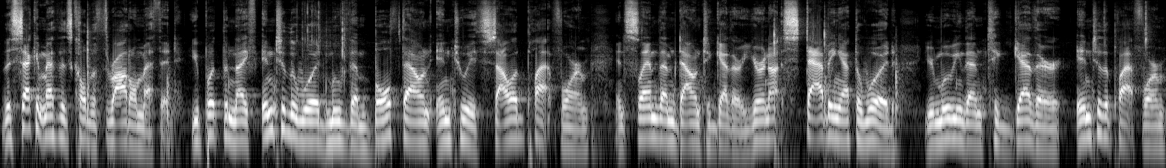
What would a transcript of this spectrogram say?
The second method is called the throttle method. You put the knife into the wood, move them both down into a solid platform, and slam them down together. You're not stabbing at the wood, you're moving them together into the platform,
